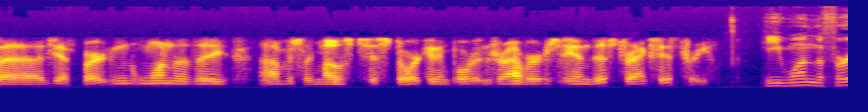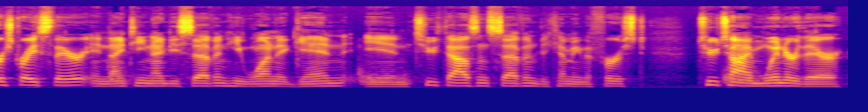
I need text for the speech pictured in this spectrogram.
uh, Jeff Burton, one of the obviously most historic and important drivers in this track's history. He won the first race there in 1997. He won again in 2007, becoming the first two time winner there.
